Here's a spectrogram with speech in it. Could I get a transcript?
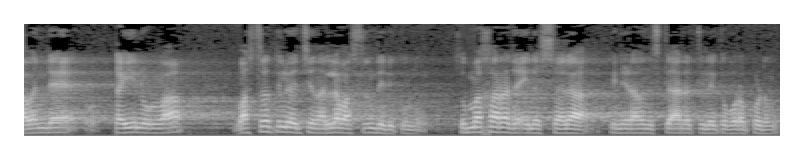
അവന്റെ കയ്യിലുള്ള വസ്ത്രത്തിൽ വെച്ച് നല്ല വസ്ത്രം ധരിക്കുന്നു. സുമഹറജ ഇലസ്വല പിന്നീട് അവൻ നിസ്കാരത്തിലേക്ക് പുറപ്പെടുന്നു.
